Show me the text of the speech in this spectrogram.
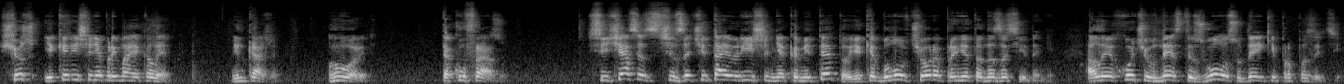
Що ж, яке рішення приймає колег? Він каже, говорить таку фразу. Сейчас я зачитаю рішення комітету, яке було вчора прийнято на засіданні. Але я хочу внести з голосу деякі пропозиції.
